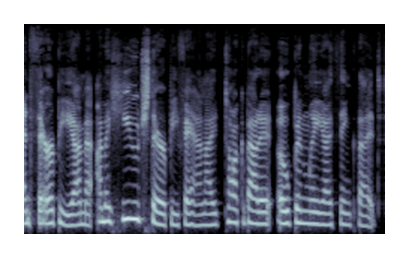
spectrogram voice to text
and therapy. I'm a, i'm a huge therapy fan. I talk about it openly. I think that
